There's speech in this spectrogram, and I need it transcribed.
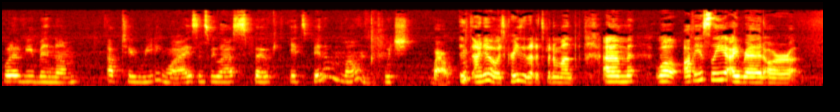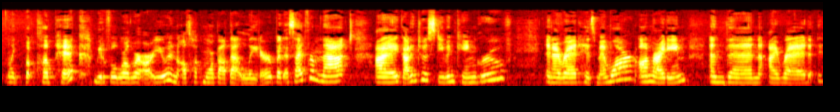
what have you been um, up to reading wise since we last spoke? It's been a month, which, wow. It, I know it's crazy that it's been a month. Um, well, obviously, I read our like book club pick, "Beautiful World, Where Are You?" and I'll talk more about that later. But aside from that, I got into a Stephen King groove, and I read his memoir on writing, and then I read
